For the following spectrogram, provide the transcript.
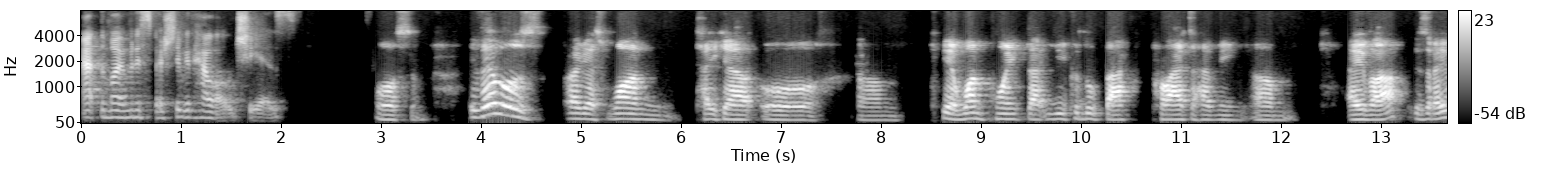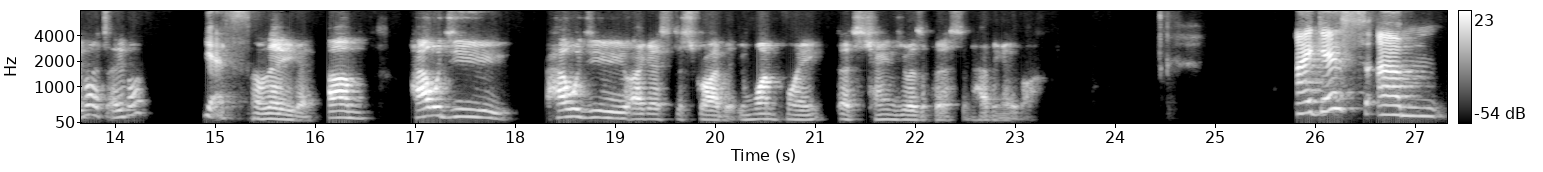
at the moment especially with how old she is. Awesome. If there was i guess one takeout or um, yeah one point that you could look back prior to having um, ava is it ava? It's ava Yes. Oh, there you go. Um, how would you how would you I guess describe it in one point that's changed you as a person having Ava? I guess um,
